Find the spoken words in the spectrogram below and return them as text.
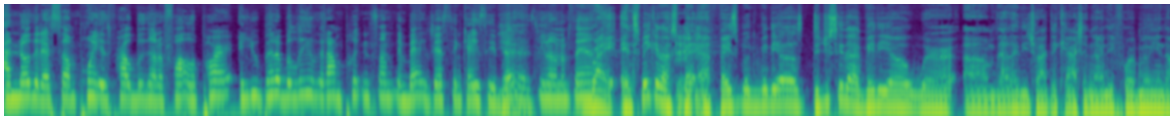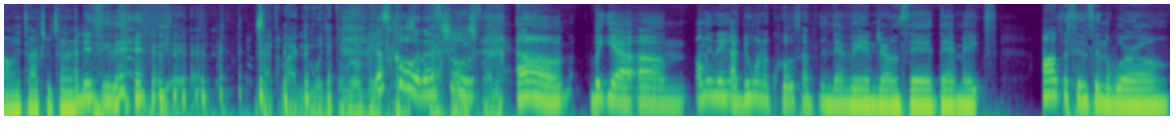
I know that at some point it's probably gonna fall apart, and you better believe that I'm putting something back just in case it Yeah. does. You know what I'm saying? Right. And speaking of spa- uh, Facebook videos, did you see that video where um, that lady tried to cash a $94 million tax return? I did see that. Yeah. Just had to lighten the mood up a little bit. That's cool. That's that show cool. was funny. Um, but yeah, um, only thing I do want to quote something that Van Jones said that makes all the sense in the world,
